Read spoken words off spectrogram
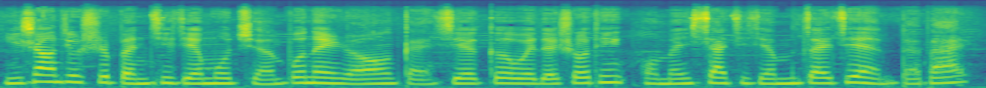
以上就是本期节目全部内容，感谢各位的收听，我们下期节目再见，拜拜。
